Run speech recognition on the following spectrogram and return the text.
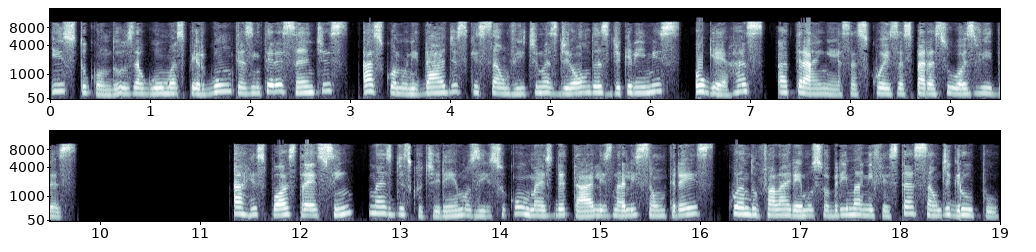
Isto conduz a algumas perguntas interessantes. As comunidades que são vítimas de ondas de crimes, ou guerras, atraem essas coisas para suas vidas. A resposta é sim, mas discutiremos isso com mais detalhes na lição 3, quando falaremos sobre manifestação de grupo.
